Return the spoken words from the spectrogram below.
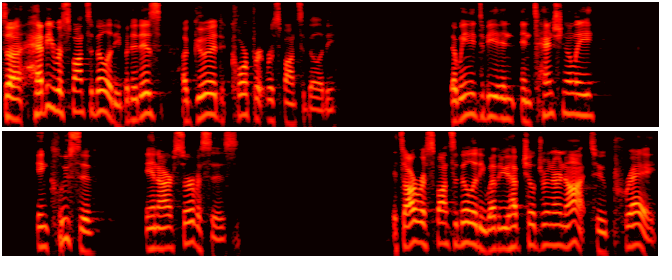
It's a heavy responsibility, but it is a good corporate responsibility. That we need to be in, intentionally inclusive in our services. It's our responsibility, whether you have children or not, to pray,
